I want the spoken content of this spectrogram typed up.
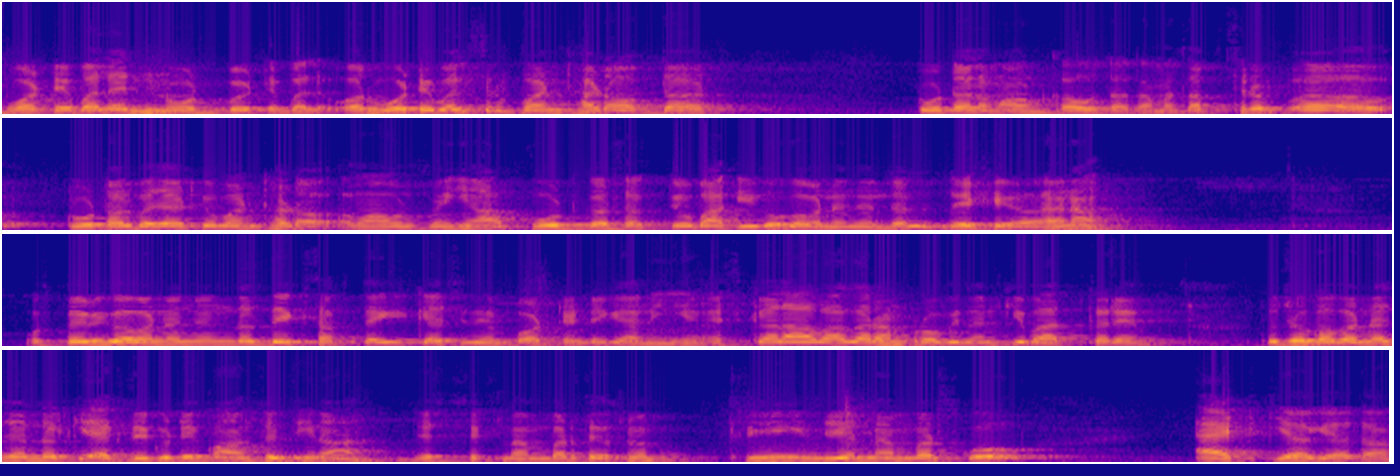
वोटेबल एंड नॉट वोटेबल और वोटेबल सिर्फ़ one third of the total amount का होता था। मतलब सिर्फ़ टोटल बजट के वन थर्ड अमाउंट में ही आप वोट कर सकते हो। बाकी को गवर्नर जनरल देखेगा, है ना? उस पर भी गवर्नर जनरल देख सकते हैं कि क्या चीज़ इंपॉर्टेंट है क्या नहीं है। इसके अलावा अगर हम प्रोविज़न की बात करें तो जो गवर्नर जनरल की एग्जीक्यूटिव काउंसिल थी ना, जिस सिक्स मेंबर थे, उसमें थ्री इंडियन मेंबर्स को ऐड किया गया था।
